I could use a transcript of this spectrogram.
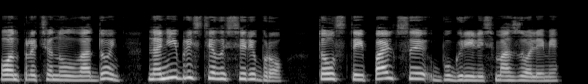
Он протянул ладонь, на ней блестело серебро, толстые пальцы бугрились мозолями.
